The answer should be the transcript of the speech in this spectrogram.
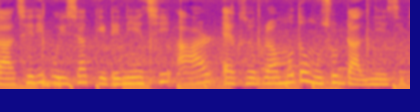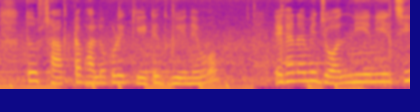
গাছেরই পুঁই শাক কেটে নিয়েছি আর একশো গ্রাম মতো মুসুর ডাল নিয়েছি। তো শাকটা ভালো করে কেটে ধুয়ে নেব। এখানে আমি জল নিয়ে নিয়েছি।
